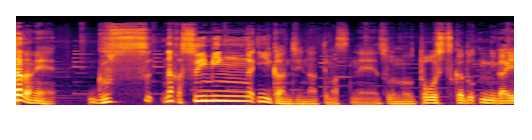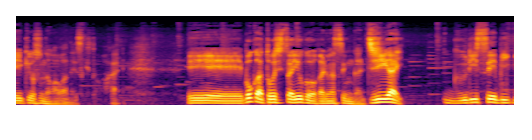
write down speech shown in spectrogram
ただね、ぐっす、なんか睡眠がいい感じになってますね。その糖質かど、が影響するのかわかんないですけど。はい。えー、僕は糖質はよくわかりませんが、GI、グリセビッ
